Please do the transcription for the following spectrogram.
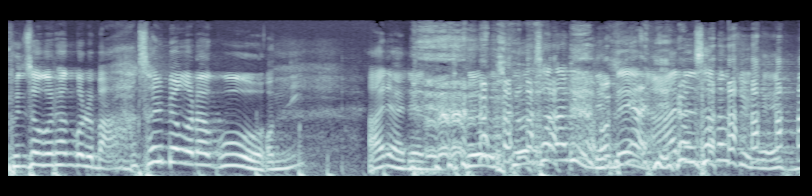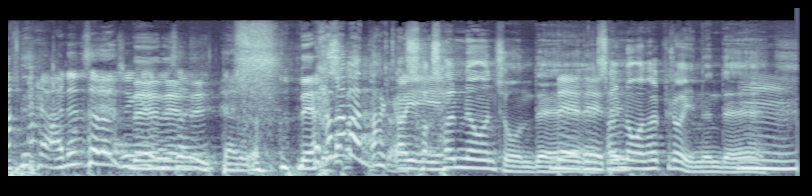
분석을 한 거를 막 설명을 하고 언니? 아니 아니 아니 그, 그런 사람이 있는데 아니에요? 아는 사람 중에 네, 아는 사람 중에 네, 그런 네, 사람이 네. 있다고요. 네 하나만 그러니까 할까? 예, 서- 예. 설명은 좋은데 네, 네, 네. 설명은 할 필요가 있는데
